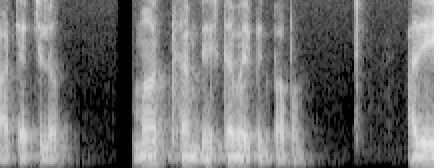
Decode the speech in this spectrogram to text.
ఆ చర్చిలో. మొత్తం డిస్టర్బ్ అయిపోయింది పాపం. అది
